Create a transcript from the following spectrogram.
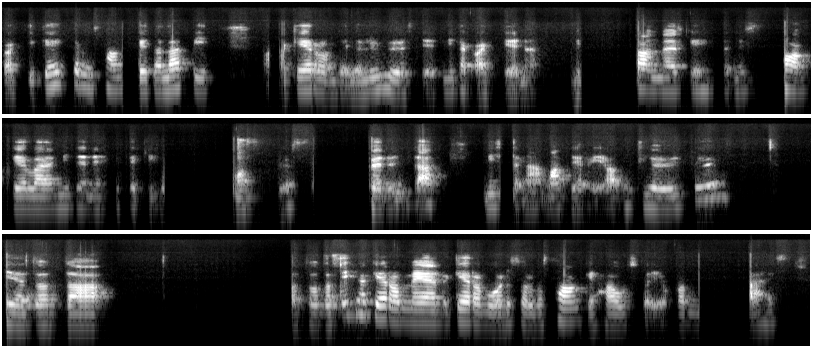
kaikki kehittämishankkeita läpi, vaan kerron teille lyhyesti, että mitä kaikkea on näillä kehittämishankkeilla ja miten ehkä tekin omassa työssä hyödyntää, mistä nämä materiaalit löytyy. Ja tota, tuota, sitten mä kerron meidän kerran vuodessa olevasta hankehausta, joka lähestyy.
